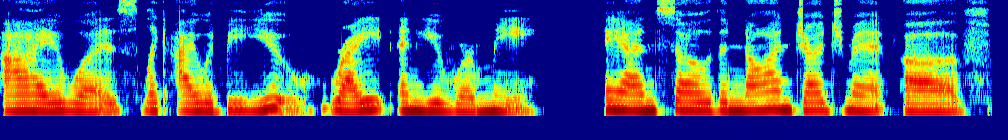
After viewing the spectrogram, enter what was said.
I was like I would be you, right? And you were me. And so the non judgment of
